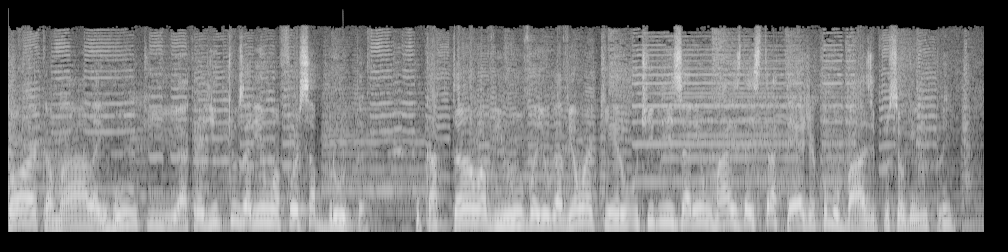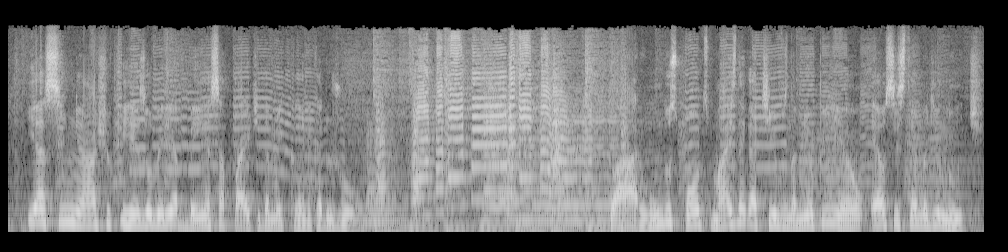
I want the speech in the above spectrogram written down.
Thor, Kamala e Hulk acredito que usariam uma força bruta. O Capitão, a Viúva e o Gavião Arqueiro utilizariam mais da estratégia como base para o seu gameplay. E assim acho que resolveria bem essa parte da mecânica do jogo. Claro, um dos pontos mais negativos na minha opinião é o sistema de loot.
